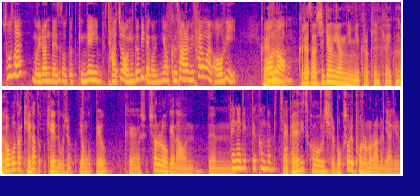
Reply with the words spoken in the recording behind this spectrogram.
소설 뭐 이런 데서도 굉장히 자주 언급이 되거든요. 그 사람이 사용한 어휘, 그래서, 언어. 그래서 시경이 형님이 그렇게 인기가 있구나. 그거보다 걔가 또- 걔 누구죠? 영국 배우 그 셜록에 나오는 베네딕트 컴버비치. 네, 베네딕트 컴버비치를 목소리 포르노라는 이야기를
